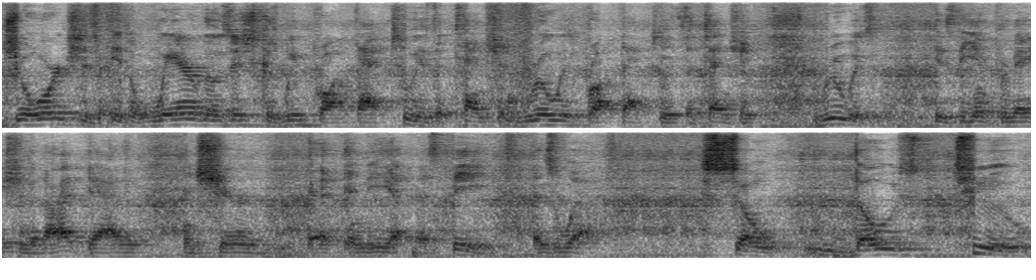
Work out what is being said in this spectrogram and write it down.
George is, is aware of those issues because we brought that to his attention. Rue has brought that to his attention. Rue is, is the information that I've gathered and shared at- in the FSB as well. So those two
